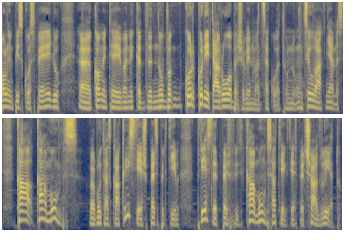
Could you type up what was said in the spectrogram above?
olimpisko spēļu uh, komiteju, vai ne, kad, nu, kur, kur ir tā robeža vienmēr sakot, un, un cilvēki ņemas. Kā, kā mums, varbūt tās kā kristiešu perspektīva, priesteru perspektīva, kā mums attiekties pret šādu lietu?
